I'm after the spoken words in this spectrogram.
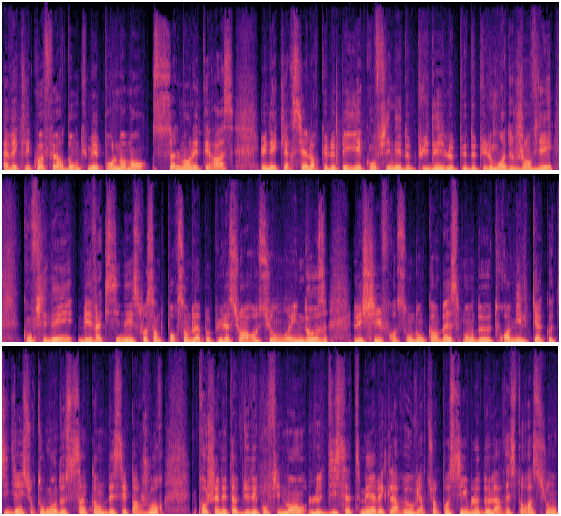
avec les coiffeurs donc, mais pour le moment, seulement les terrasses. Une éclaircie alors que le pays est confiné depuis, le, depuis le mois de janvier. Confiné, mais vacciné. 60% de la population a reçu au moins une dose. Les chiffres sont donc en baisse, moins de 3000 cas quotidiens et surtout moins de 50 décès par jour. Prochaine étape du déconfinement, le 17 mai, avec la réouverture possible de la restauration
